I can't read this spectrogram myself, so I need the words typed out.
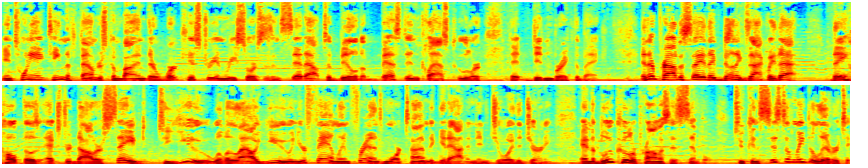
In 2018, the founders combined their work history and resources and set out to build a best in class cooler that didn't break the bank. And they're proud to say they've done exactly that. They hope those extra dollars saved to you will allow you and your family and friends more time to get out and enjoy the journey. And the Blue Cooler promise is simple to consistently deliver to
